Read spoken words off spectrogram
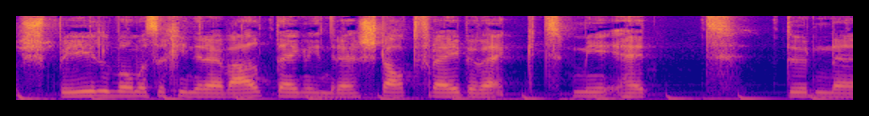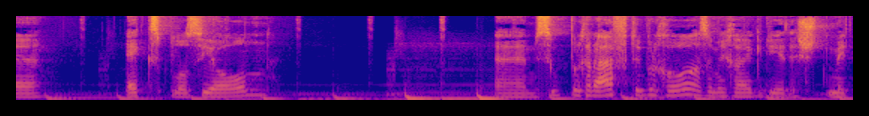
Spiel, wo man sich in einer Welt, in einer Stadt frei bewegt. Man hat durch eine Explosion ähm, Superkräfte bekommen. Also man kann irgendwie mit,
